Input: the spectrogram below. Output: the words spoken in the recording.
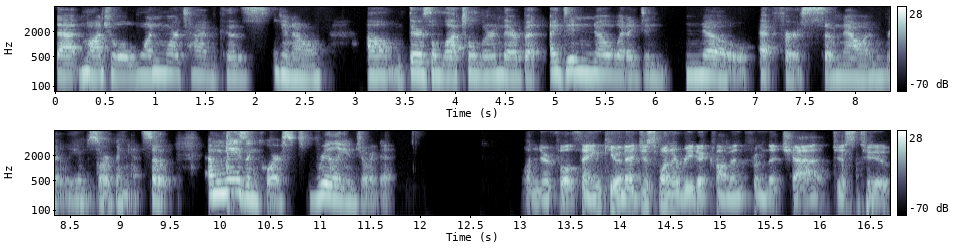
that module one more time because, you know, um, there's a lot to learn there, but I didn't know what I didn't know at first. So now I'm really absorbing it. So amazing course, really enjoyed it. Wonderful, thank you. And I just want to read a comment from the chat just to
